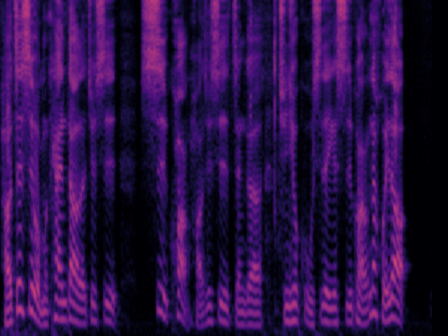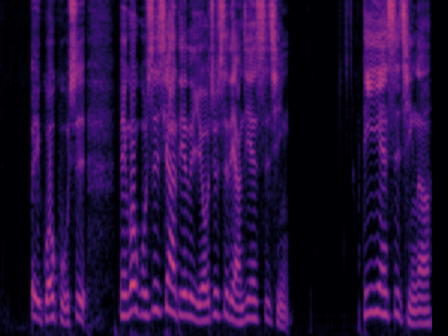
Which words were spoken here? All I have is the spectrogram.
好，这是我们看到的，就是市况。好，就是整个全球股市的一个市况。那回到美国股市，美国股市下跌的理由就是两件事情。第一件事情呢，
